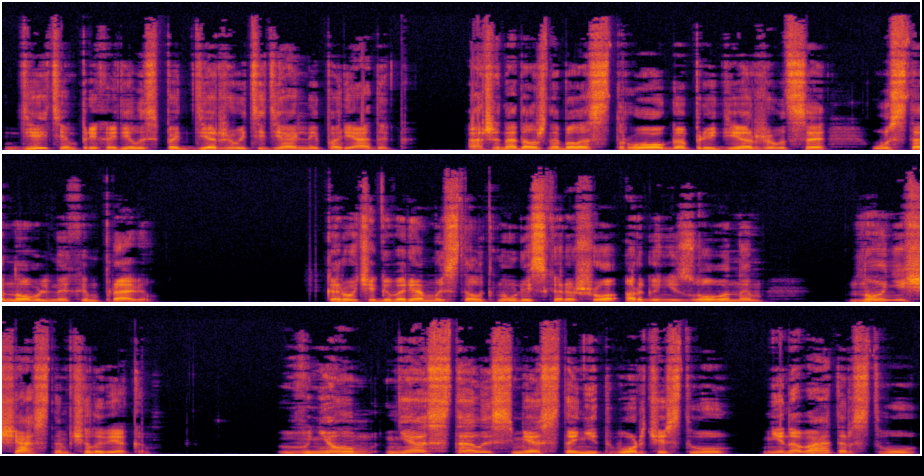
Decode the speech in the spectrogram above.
Детям приходилось поддерживать идеальный порядок, а жена должна была строго придерживаться установленных им правил. Короче говоря, мы столкнулись с хорошо организованным, но несчастным человеком. В нем не осталось места ни творчеству, ни новаторству,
